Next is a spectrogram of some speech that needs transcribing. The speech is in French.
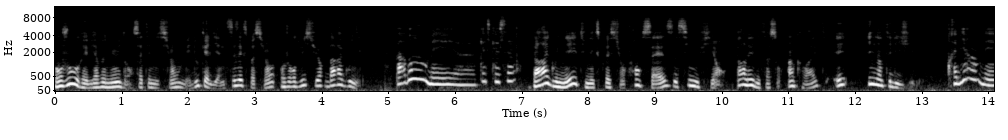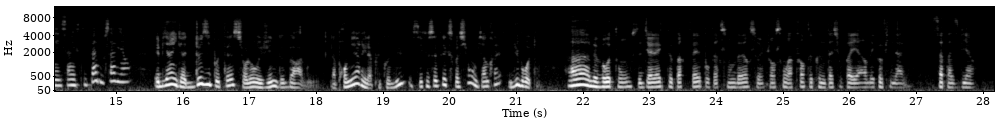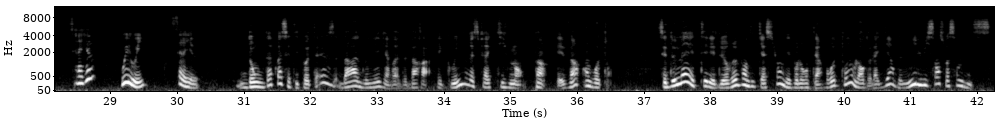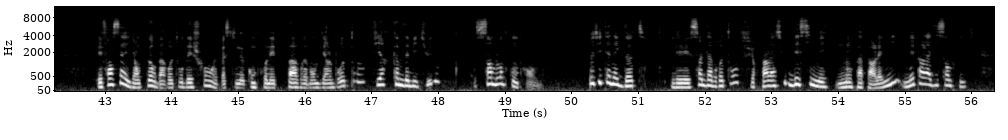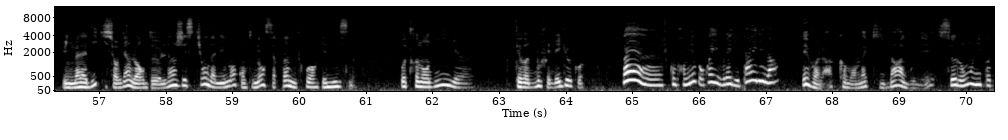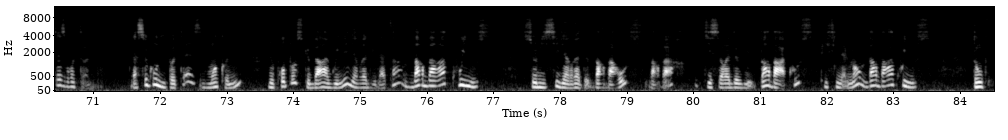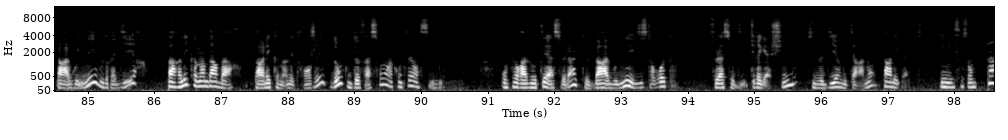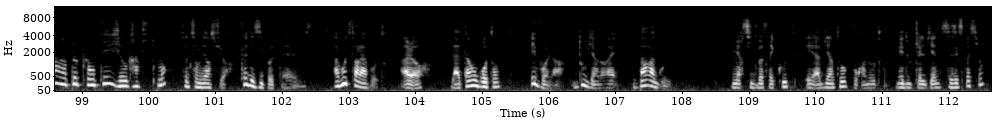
Bonjour et bienvenue dans cette émission Mais d'où qu'elles viennent ces expressions, aujourd'hui sur baragouiner. Pardon, mais euh, qu'est-ce que c'est? Baragouiner est une expression française signifiant parler de façon incorrecte et inintelligible. Très bien, mais ça m'explique pas d'où ça vient. Eh bien, il y a deux hypothèses sur l'origine de baragouiner. La première et la plus connue, c'est que cette expression viendrait du breton. Ah, le breton, ce dialecte parfait pour faire son beurre sur une chanson à forte connotation paillarde et qu'au final, ça passe bien. Sérieux? Oui, oui, sérieux. Donc, d'après cette hypothèse, baragouiner viendrait de bara et gouine, respectivement pain et vin en breton. Ces deux mets étaient les deux revendications des volontaires bretons lors de la guerre de 1870. Les Français ayant peur d'un retour d'échelon et parce qu'ils ne comprenaient pas vraiment bien le breton, firent comme d'habitude, semblant de comprendre. Petite anecdote, les soldats bretons furent par la suite décimés, non pas par l'ennemi, mais par la dysenterie, une maladie qui survient lors de l'ingestion d'aliments contenant certains micro-organismes. Autrement dit, euh, que votre bouffe est dégueu, quoi. Ouais, euh, je comprends mieux pourquoi il voulait du pain et du vin. Et voilà comment on naquit baragouiner selon l'hypothèse bretonne. La seconde hypothèse, moins connue, nous propose que baragouiner viendrait du latin barbara quinus. Celui-ci viendrait de barbarus, barbare, qui serait devenu barbaracus, puis finalement barbara quinus. Donc baragouiner voudrait dire parler comme un barbare, parler comme un étranger, donc de façon incompréhensible. On peut rajouter à cela que baragouiner existe en breton. Cela se dit grégachine, qui veut dire littéralement parler grec. Ils ne se sont pas un peu plantés géographiquement? Ce ne sont bien sûr que des hypothèses. À vous de faire la vôtre. Alors, latin ou breton? Et voilà d'où viendrait baragouiner. Merci de votre écoute et à bientôt pour un autre Mais d'où qu'elles viennent ces expressions?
